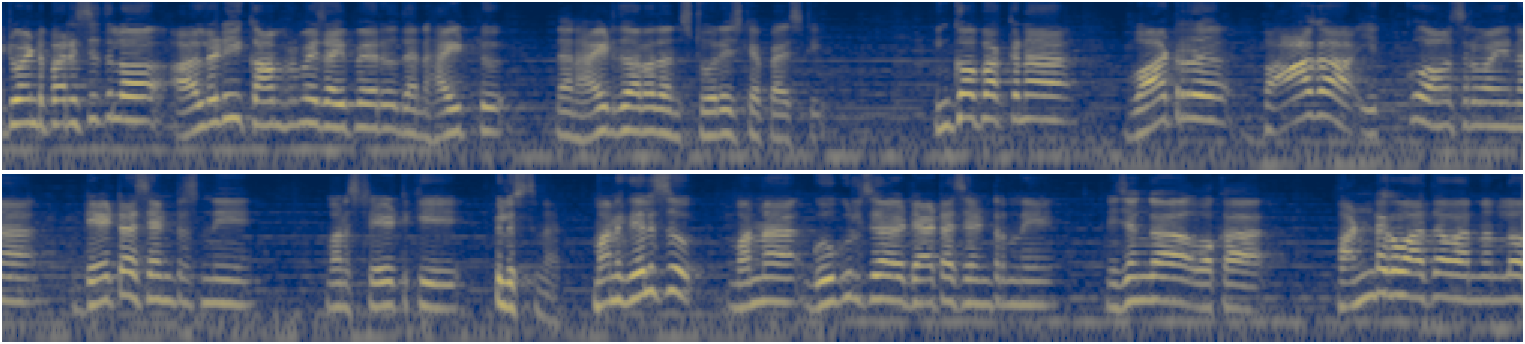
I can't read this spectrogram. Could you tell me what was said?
ఇటువంటి పరిస్థితుల్లో ఆల్రెడీ కాంప్రమైజ్ అయిపోయారు దాని హైట్ దాని హైట్ ద్వారా దాని స్టోరేజ్ కెపాసిటీ ఇంకో పక్కన వాటర్ బాగా ఎక్కువ అవసరమైన డేటా సెంటర్స్ని మన స్టేట్కి పిలుస్తున్నారు. మనకు తెలుసు మొన్న గూగుల్ డేటా సెంటర్ని నిజంగా ఒక పండగ వాతావరణంలో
